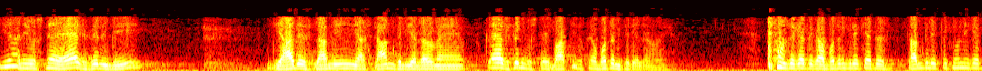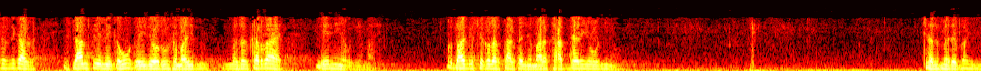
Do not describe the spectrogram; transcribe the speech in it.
یعنی اس نے ایک دن بھی جہاد اسلامی یا اسلام کے لیے لڑ رہے ہیں۔ ایک دن بھی اس نے بات نہیں، اس کا وطن کے لیے لڑ رہے ہیں۔ اسے کہتے کہ آپ وطن کے لیے کہتے اسلام کے لیے کیوں نہیں کہتے؟ اس نے کہا اسلام کے لیے میں کہوں تو یہ جو روس ہماری مدد کر رہا ہے، یہ نہیں ہوگی ہماری۔ اور باقی سیکولر طاقتیں جو ہمارا ساتھ دے رہی ہے، وہ نہیں ہوگی چل میرے بھائی۔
